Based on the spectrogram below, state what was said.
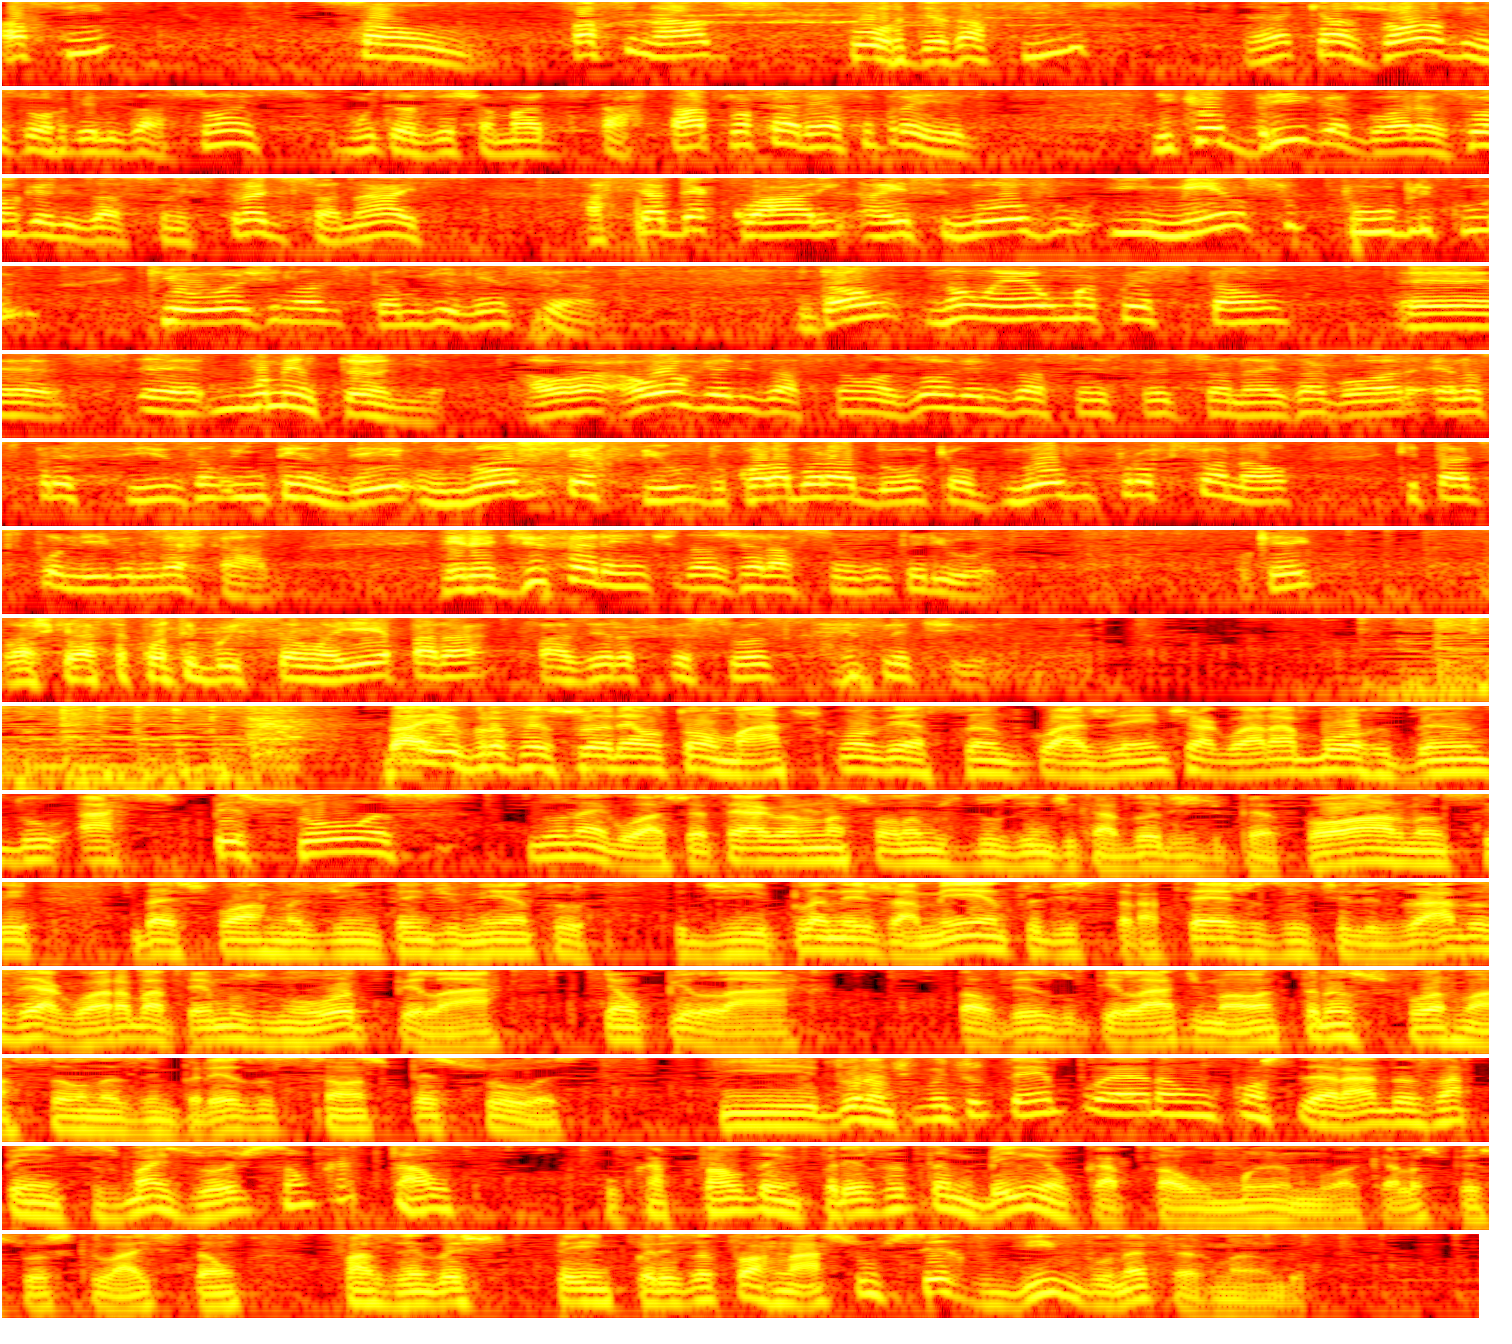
Assim, são fascinados por desafios né, que as jovens organizações, muitas vezes chamadas startups, oferecem para eles e que obriga agora as organizações tradicionais a se adequarem a esse novo e imenso público que hoje nós estamos vivenciando. Então, não é uma questão é, é, momentânea. A, a organização, as organizações tradicionais agora, elas precisam entender o novo perfil do colaborador, que é o novo profissional que está disponível no mercado. Ele é diferente das gerações anteriores. Ok? Eu acho que essa contribuição aí é para fazer as pessoas refletirem. Tá o professor Elton Matos conversando com a gente, agora abordando as pessoas no negócio. Até agora nós falamos dos indicadores de performance, das formas de entendimento, de planejamento, de estratégias utilizadas e agora batemos no outro pilar, que é o pilar, talvez o pilar de maior transformação nas empresas, que são as pessoas, que durante muito tempo eram consideradas apêndices, mas hoje são capital. O capital da empresa também é o capital humano, aquelas pessoas que lá estão fazendo a empresa tornar-se um ser vivo, né, Fernando?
